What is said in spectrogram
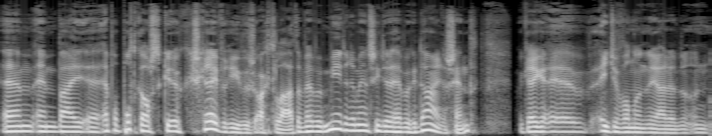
Ehm, en bij Apple Podcast kun je ook geschreven reviews achterlaten. We hebben meerdere mensen die dat hebben gedaan recent. We kregen eentje van een, ja, een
